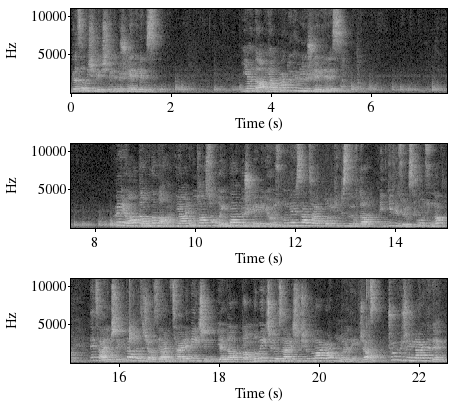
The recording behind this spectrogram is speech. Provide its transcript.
Gaz alışverişlerini düşünebiliriz. Ya da yaprak dökümünü düşünebiliriz. Veya damlama yani mutasyon olayını da düşünebiliyoruz. Bunları zaten 12. sınıfta bitki fizyolojisi konusunda detaylı bir şekilde anlatacağız. Yani terleme için ya da damlama için özelleşmiş yapılar var. Bunlara değineceğiz. Çok hücrelerde de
